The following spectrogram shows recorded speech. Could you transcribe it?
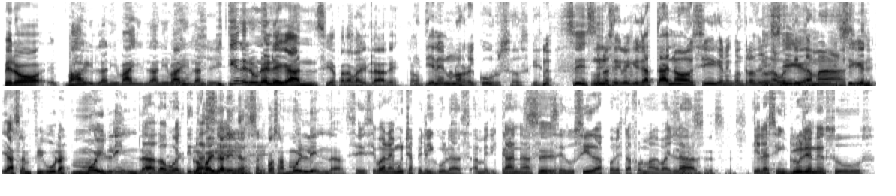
Pero eh, bailan y bailan y bailan. sí. Y tienen una elegancia para bailar esto. Y tienen unos recursos. Que no- Sí, sí. Uno se cree que ya está, no, siguen encontrándole Y una siguen, vueltita más. y siguen y hacen figuras muy lindas. Da dos vueltitas Los bailarines hacen cosas muy lindas. Sí, sí, bueno, hay muchas películas americanas seducidas por esta forma de bailar que las incluyen en sus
